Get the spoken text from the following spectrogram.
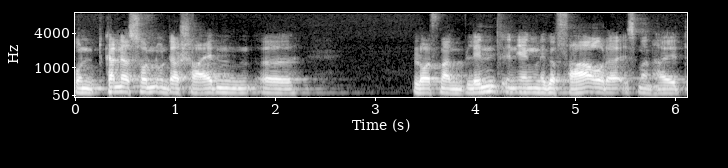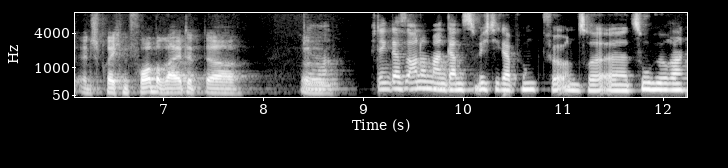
und kann das schon unterscheiden, äh, läuft man blind in irgendeine Gefahr oder ist man halt entsprechend vorbereitet, da äh, ja. Ich denke, das ist auch nochmal ein ganz wichtiger Punkt für unsere äh, Zuhörer.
